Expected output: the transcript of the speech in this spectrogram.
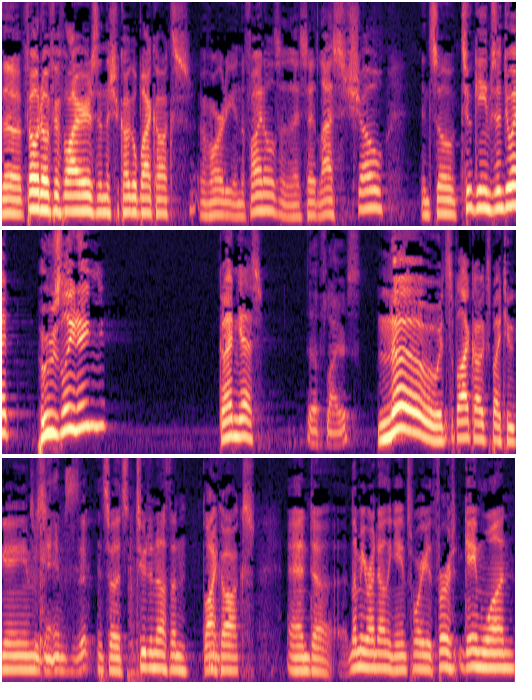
the Philadelphia Flyers and the Chicago Blackhawks are already in the finals, as I said last show. And so, two games into it, who's leading? Go ahead and guess. The Flyers. No, it's the Blackhawks by two games. Two games. Zip. And so it's two to nothing, Blackhawks. And uh, let me run down the games for you. First game one,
